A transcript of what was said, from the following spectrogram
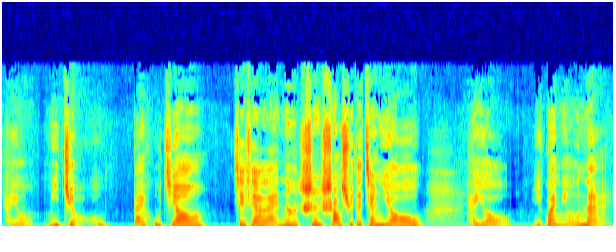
还有米酒。白胡椒，接下来呢是少许的酱油，还有一罐牛奶，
